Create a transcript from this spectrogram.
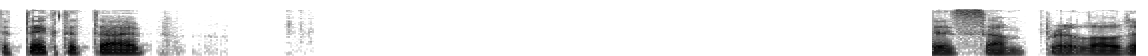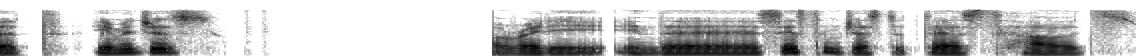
detector type. There's some preloaded images already in the system just to test how it's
